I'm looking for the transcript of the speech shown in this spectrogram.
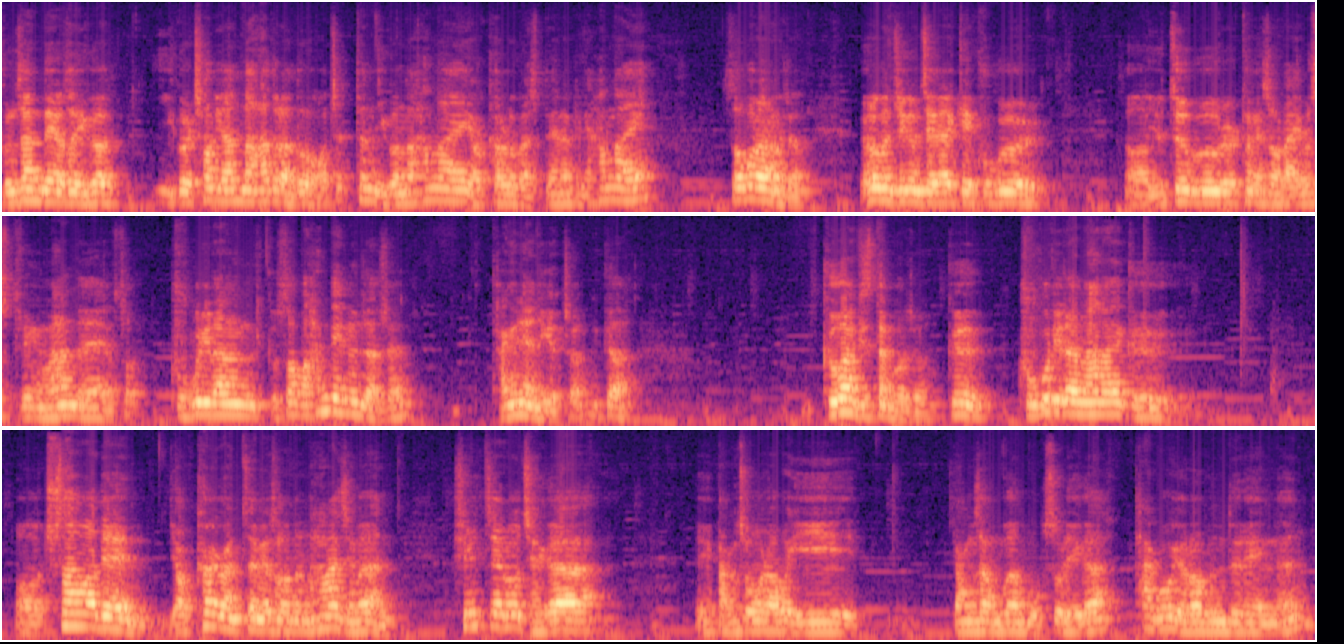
분산되어서 이거 이걸 처리한다 하더라도 어쨌든 이거는 하나의 역할로 봤을 때는 그냥 하나의 서버라는 거죠. 여러분 지금 제가 이렇게 구글 어, 유튜브를 통해서 라이브 스트리밍을 하는데 서, 구글이라는 그 서버 한 대 있는 줄 아세요? 당연히 아니겠죠. 그러니까 그거랑 비슷한 거죠. 그 구글이라는 하나의 그 어, 추상화된 역할 관점에서는 하나지만 실제로 제가 이 방송을 하고 이 영상과 목소리가 타고 여러분들에 있는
